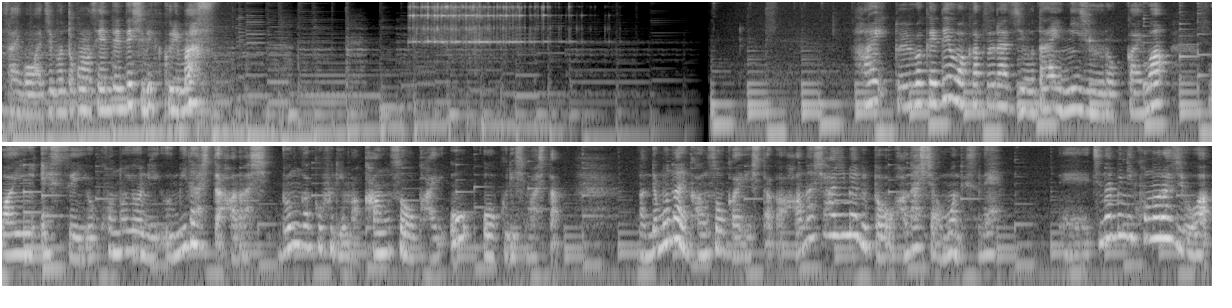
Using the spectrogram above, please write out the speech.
最後は自分とこの宣伝で締めくくります。はい。というわけで「若津ラジオ第26回は」ワインエッセイをこの世に生み出した話文学フリマ感想会をお送りしました。何でもない感想会でしたが話し始めると話しちゃうもんですね、えー、ちなみにこのラジオは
